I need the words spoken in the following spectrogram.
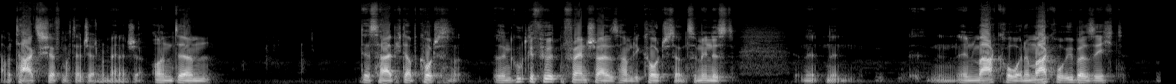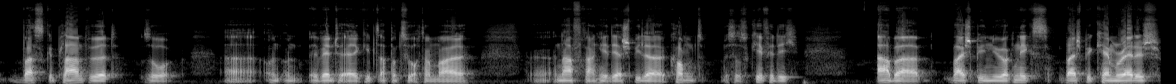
Aber Tagesgeschäft macht der General Manager. Und ähm, deshalb, ich glaube, Coaches sind gut geführten Franchises, haben die Coaches dann zumindest eine, eine, eine Makro, eine Makroübersicht, was geplant wird, so äh, und, und eventuell gibt's ab und zu auch dann mal äh, Nachfragen hier, der Spieler kommt, ist das okay für dich? Aber Beispiel New York Knicks, Beispiel Cam Reddish,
